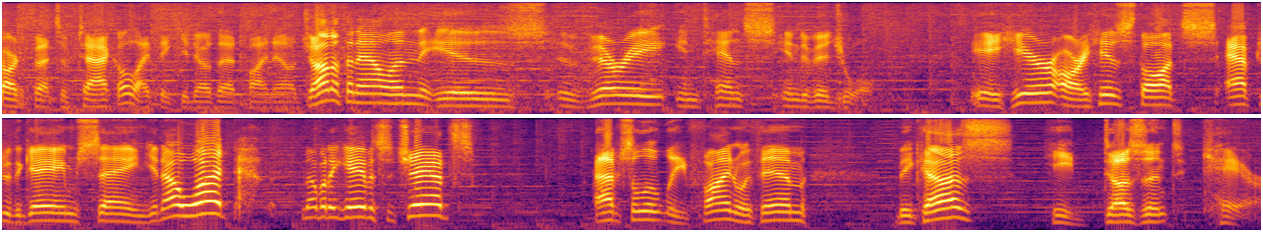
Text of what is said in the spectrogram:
star defensive tackle. I think you know that by now. Jonathan Allen is a very intense individual. Eh, here are his thoughts after the game saying, you know what? Nobody gave us a chance. Absolutely fine with him because he doesn't care.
